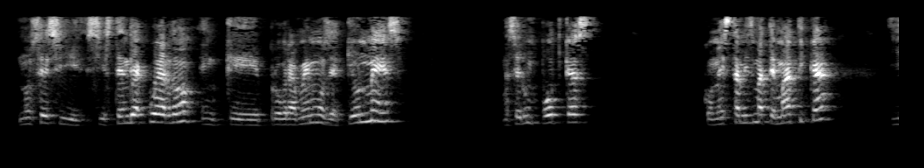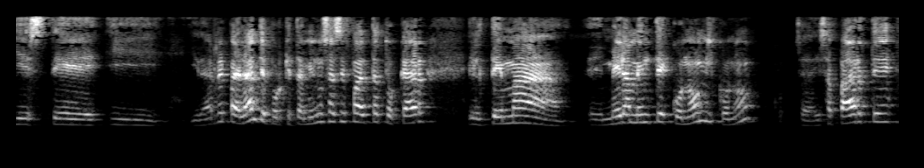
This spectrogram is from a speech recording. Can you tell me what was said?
No sé si, si, estén de acuerdo en que programemos de aquí a un mes hacer un podcast con esta misma temática y este y, darle para adelante, porque también nos hace falta tocar el tema eh, meramente económico, ¿no? O sea, esa parte.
